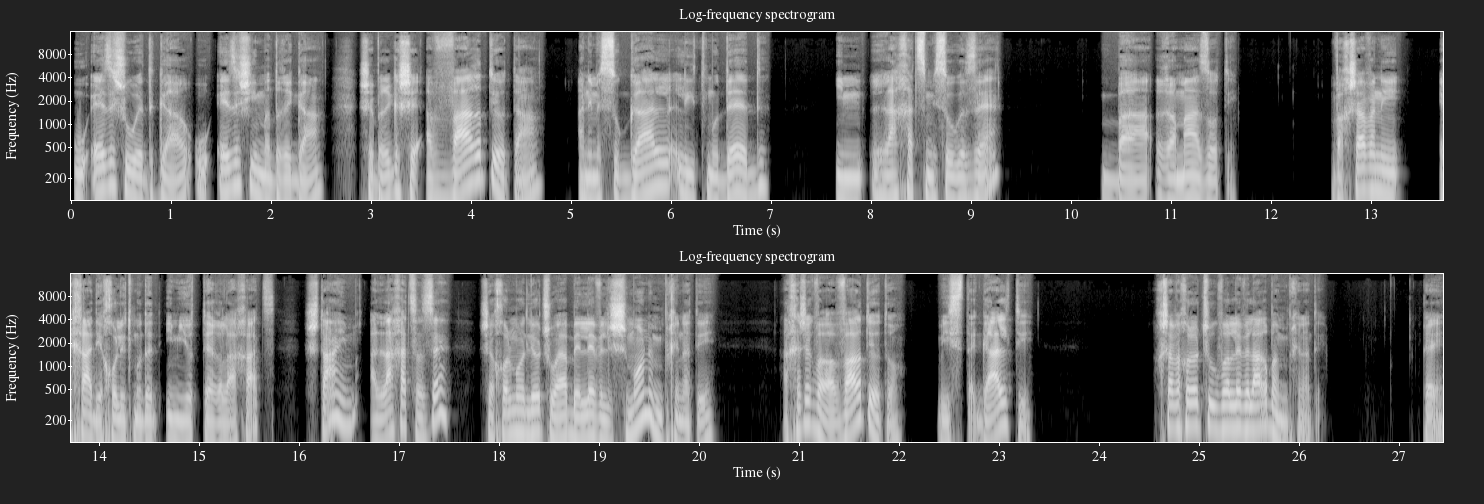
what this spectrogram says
הוא איזשהו אתגר, הוא איזושהי מדרגה, שברגע שעברתי אותה, אני מסוגל להתמודד עם לחץ מסוג הזה ברמה הזאת. ועכשיו אני, אחד, יכול להתמודד עם יותר לחץ, שתיים, הלחץ הזה שיכול מאוד להיות שהוא היה ב-level 8 מבחינתי, אחרי שכבר עברתי אותו והסתגלתי, עכשיו יכול להיות שהוא כבר level 4 מבחינתי. אוקיי? Okay?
